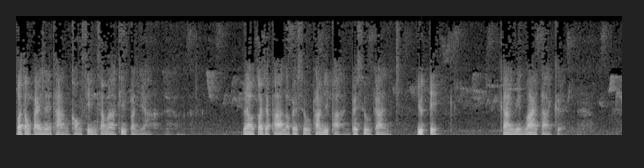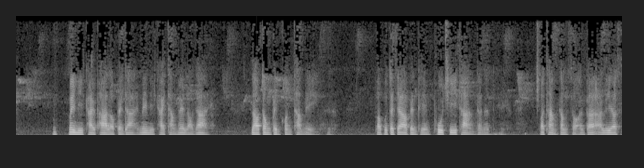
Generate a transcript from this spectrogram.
ก็ต้องไปในทางของศีลสมาธิปัญญา แล้วก็จะพาเราไปสู่พระนิพพานไปสู่การยุติการเวียนว่ายตายเกิด ไม่มีใครพาเราไปได้ ไม่มีใครทำให้เราได้ เราต้องเป็นคนทำเอง พระพุทธเจ้าเป็นเพียงผู้ชี้ทางเท่านั้นพระธรรมคำสอนพระอริยส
